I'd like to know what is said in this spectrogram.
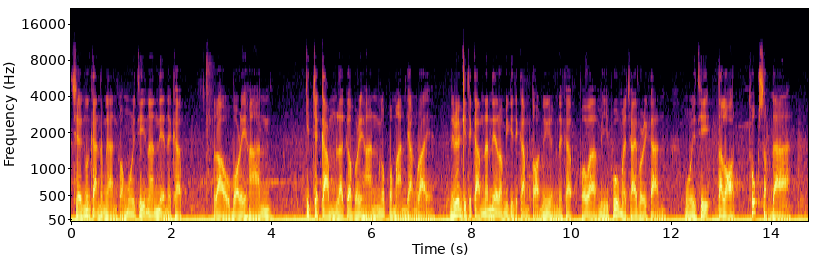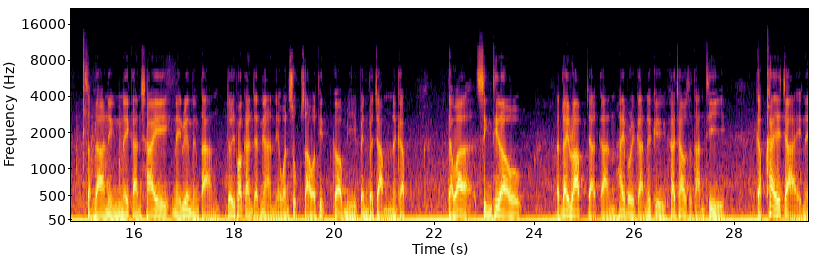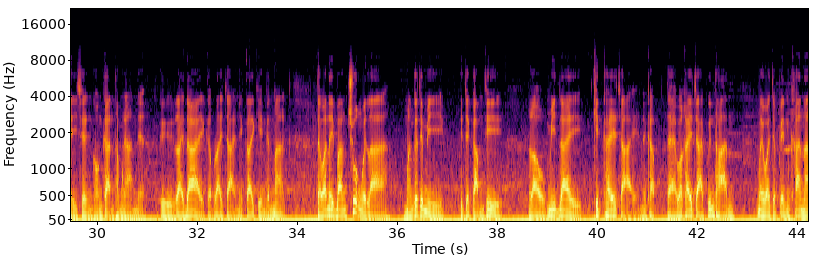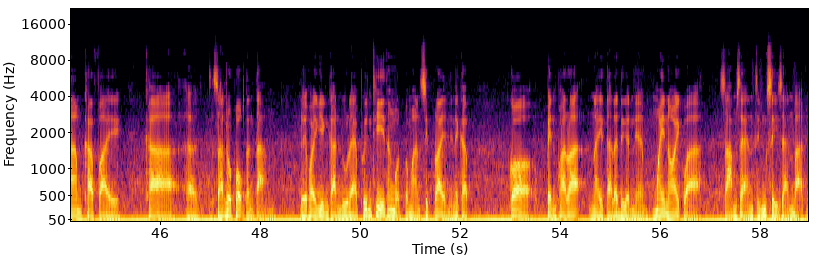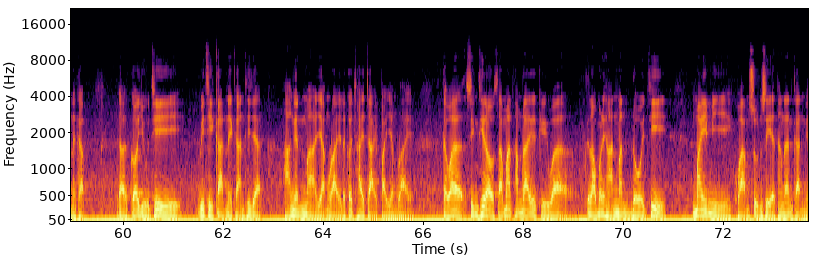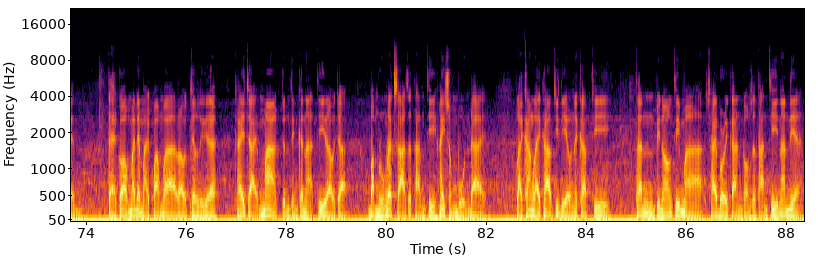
เชิงของการทำงานของมูลที่นั้นเนี่ยนะครับ เราบริหารกิจกรรม และก็บริหารงบประมาณอย่างไร ในเรื่องกิจกรรมนั้นเนี่ยเรามีกิจกรรมต่อเนื่องนะครับ เพราะว่ามีผู้มาใช้บริการมูลนิธิตลอดทุกสัปดาห์ สัปดาห์หนึ่งในการใช้ในเรื่องต่างๆ โดยเฉพาะการจัดงานเนี่ยวันศุกร์เสาร์อาทิตย์ก็มีเป็นประจำนะครับ แต่ว่าสิ่งที่เราได้รับจากการให้บริการก็คือค่าเช่าสถานที่กับค่าใช้จ่ายในเชิงของการทำงานเนี่ย คือรายได้กับรายจ่ายเนี่ยใกล้เคียงกันมาก แต่ว่าในบางช่วงเวลามันก็จะมีกิจกรรมที่เรามิได้คิดค่าใช้จ่ายนะครับ แต่ว่าค่าใช้จ่ายพื้นฐานไม่ว่าจะเป็นค่าน้ำค่าไฟ ค่าสารณูปโภคต่างๆ โดยเฉพาะยิ่งการดูแลพื้นที่ทั้งหมดประมาณ 10 ไร่เนี่ยนะครับ ก็เป็นภาระในแต่ละเดือนเนี่ยไม่น้อยกว่า 3 0 0แสนถึง 4 0 0แสนบาทนะครับ ก็อยู่ที่วิธีการในการที่จะหาเงินมาอย่างไร แล้วก็ใช้จ่ายไปอย่างไร แต่ว่าสิ่งที่เราสามารถทำได้ก็คือว่าเราบริหารมันโดยที่ไม่มีความสูญเสียทางด้านการเงิน แต่ก็ไม่ได้หมายความว่าเราจะเหลือค่าใช้จ่ายมากจนถึงขนาดที่เราจะบำรุงรักษาสถานที่ให้สมบูรณ์ได้ หลายครั้งหลายคราวทีเดียวนะครับที่ท่านพี่น้องที่มาใช้บริการของสถานที่นั้นเนี่ย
